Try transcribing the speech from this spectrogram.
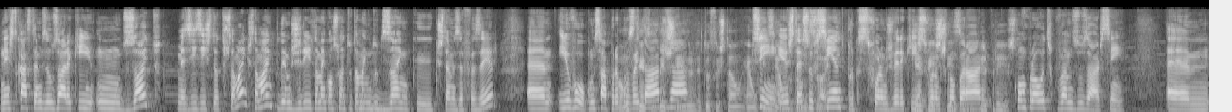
Neste caso estamos a usar aqui um 18, mas existem outros tamanhos também, podemos gerir também consoante o tamanho Uhum. do desenho que, que estamos a fazer. Ahm, e eu vou começar por um aproveitar deste já... género, a tua sugestão é um Sim, este é redondo 18. suficiente, porque se formos ver aqui, Quer se formos comparar quer para o outro que vamos usar, sim. Ahm,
